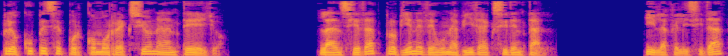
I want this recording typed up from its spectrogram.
preocúpese por cómo reacciona ante ello. La ansiedad proviene de una vida accidental. Y la felicidad,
